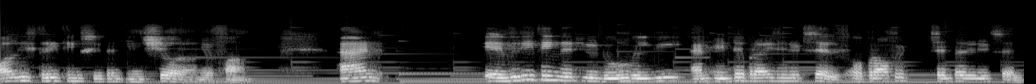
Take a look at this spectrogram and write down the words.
All these three things you can ensure on your farm, and everything that you do will be an enterprise in itself, a profit center in itself.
